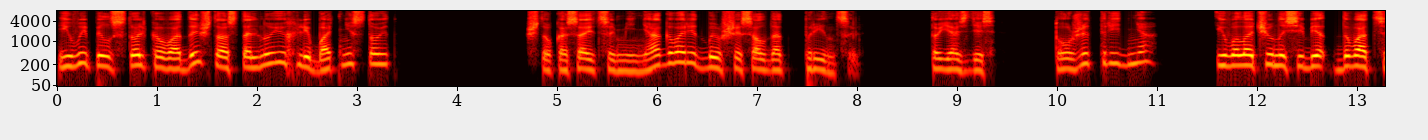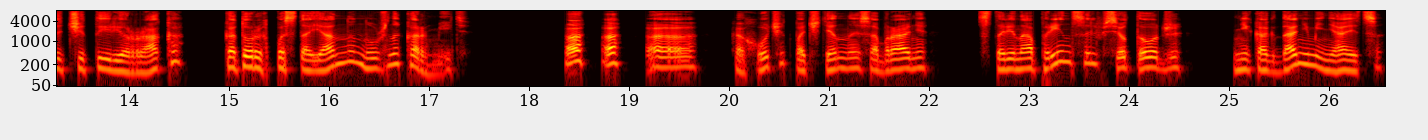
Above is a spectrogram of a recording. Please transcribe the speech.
и выпил столько воды, что остальное и хлебать не стоит. Что касается меня, говорит бывший солдат Принцель, то я здесь тоже три дня и волочу на себе двадцать четыре рака, которых постоянно нужно кормить. «Ха-ха-ха!» — хохочет почтенное собрание. Старина Принцель все тот же, никогда не меняется.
